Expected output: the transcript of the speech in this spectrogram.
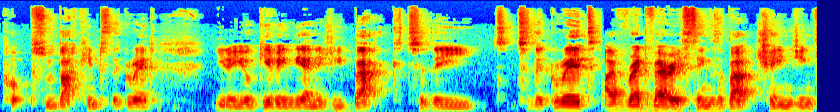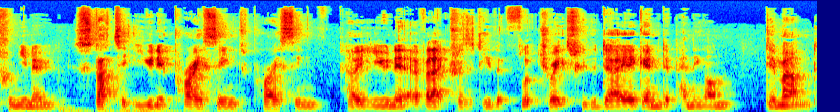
put some back into the grid you know you're giving the energy back to the to the grid. I've read various things about changing from you know static unit pricing to pricing per unit of electricity that fluctuates through the day again depending on demand.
